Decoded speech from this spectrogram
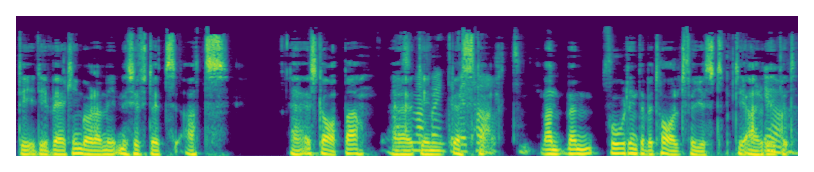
Det, det är verkligen bara med, med syftet att eh, skapa eh, alltså man den får inte bästa. Betalt. Man, man, får inte betalt för just det arbetet. Ja.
